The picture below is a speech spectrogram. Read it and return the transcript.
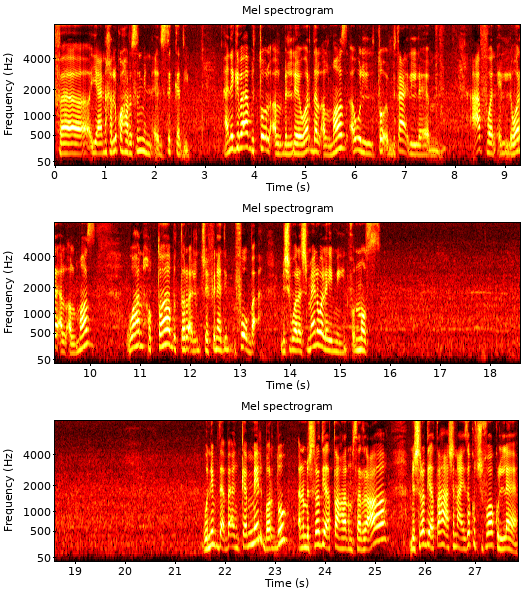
فيعني خليكم حريصين من السكة دي. هنيجي بقى بالطوق بالوردة الألماظ أو الطوق بتاع عفوا الورقة الألماظ وهنحطها بالطريقة اللي أنتوا شايفينها دي فوق بقى. مش ولا شمال ولا يمين في النص. ونبدأ بقى نكمل برضو. أنا مش راضية أقطعها أنا مسرعاها. مش راضية أقطعها عشان عايزاكم تشوفوها كلها.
